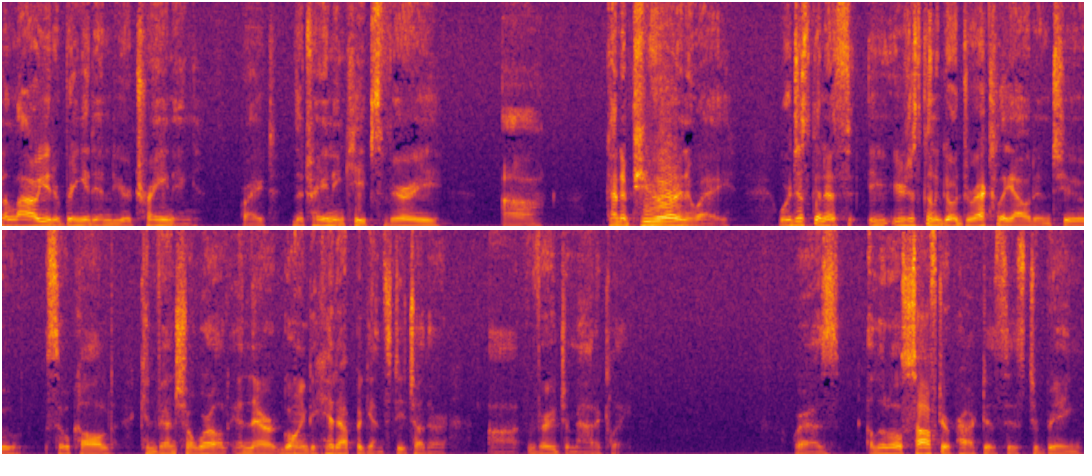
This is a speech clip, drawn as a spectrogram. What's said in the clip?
to allow you to bring it into your training, right? The training keeps very uh, kind of pure in a way. We're just to th- you're just going to go directly out into so-called conventional world, and they're going to hit up against each other uh, very dramatically. Whereas a little softer practice is to bring,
